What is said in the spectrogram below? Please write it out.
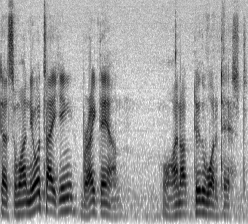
Does the one you're taking break down? Why not do the water test?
